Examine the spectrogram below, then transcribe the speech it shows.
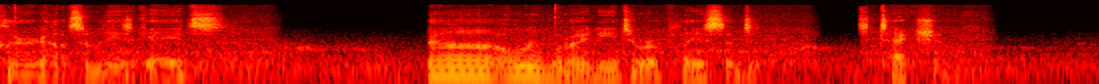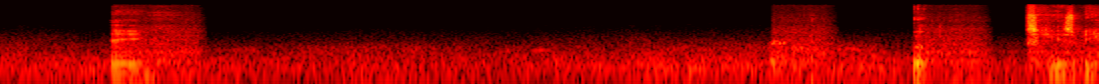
Clearing out some of these gates. No, only when I need to replace a de- detection thing. Excuse me.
